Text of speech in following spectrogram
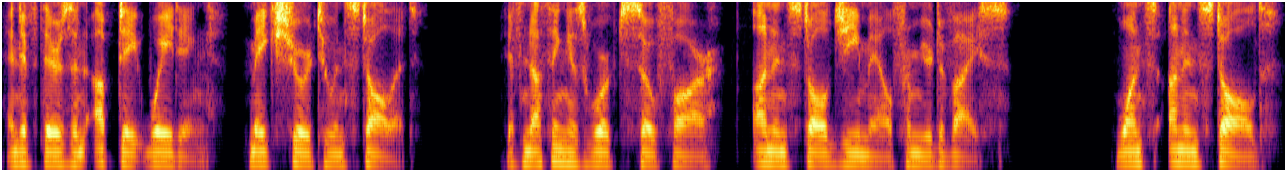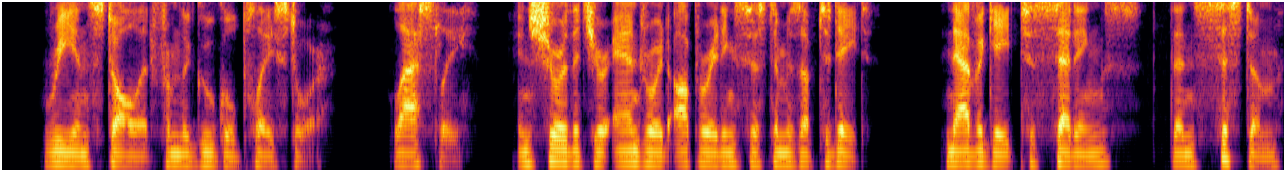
and if there's an update waiting, make sure to install it. If nothing has worked so far, uninstall Gmail from your device. Once uninstalled, reinstall it from the Google Play Store. Lastly, ensure that your Android operating system is up to date. Navigate to Settings, then System,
